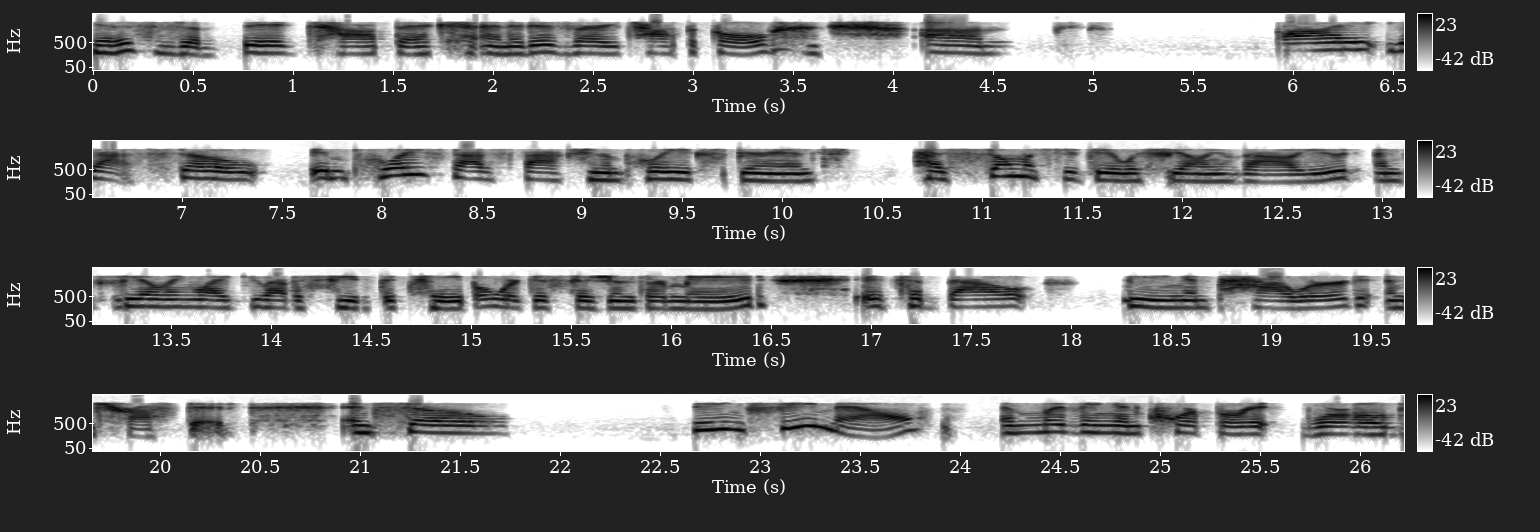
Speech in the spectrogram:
Yeah, this is a big topic and it is very topical. um, I, yes, so employee satisfaction, employee experience has so much to do with feeling valued and feeling like you have a seat at the table where decisions are made. It's about being empowered and trusted. And so being female and living in corporate world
